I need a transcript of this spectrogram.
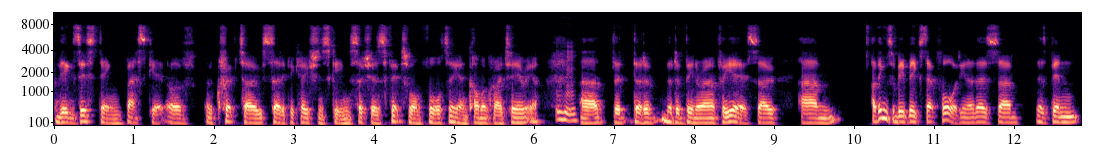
the existing basket of, of crypto certification schemes such as FIPS 140 and Common Criteria mm-hmm. uh, that, that, have, that have been around for years. So, um, I think this will be a big step forward. You know, there's um, there's been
